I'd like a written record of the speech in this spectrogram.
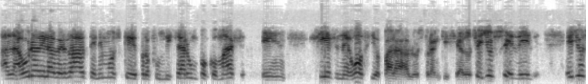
a la hora de la verdad tenemos que profundizar un poco más en si es negocio para los franquiciados. Ellos de- ellos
